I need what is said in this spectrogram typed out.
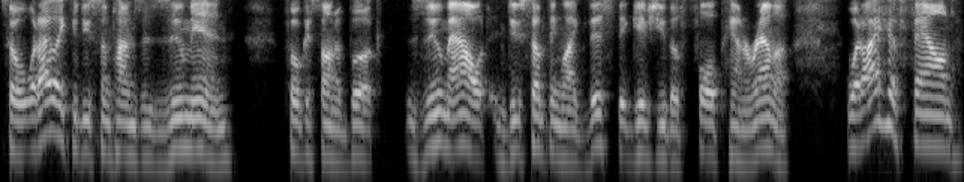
So what i like to do sometimes is zoom in focus on a book zoom out and do something like this that gives you the full panorama. What i have found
